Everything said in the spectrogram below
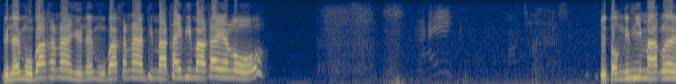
อยู่ในหมู่บ้านข้างหน้าอยู่ในหมู่บ้านข้างหน้าพี่มาร์คให้พี่มาร์คให้ฮัลโหลไหนอยู่ตรงที่พี่มาร์คเลย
